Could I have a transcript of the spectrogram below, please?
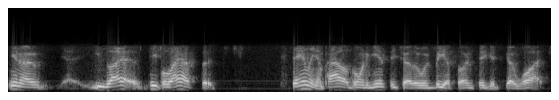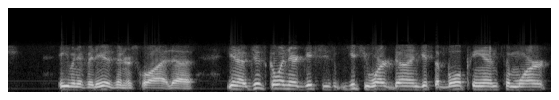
you know, you laugh, people laugh, but Stanley and Powell going against each other would be a fun ticket to go watch, even if it is inter squad. Uh, you know, just go in there, get you get your work done, get the bullpen some work.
